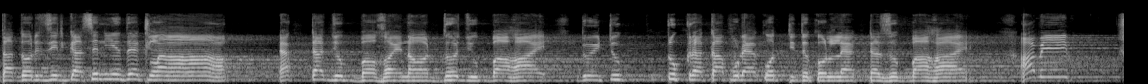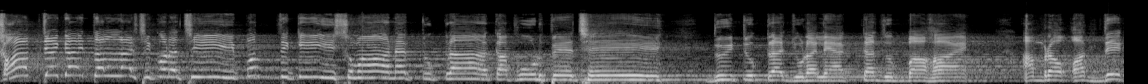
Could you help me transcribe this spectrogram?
তা দর্জির কাছে নিয়ে দেখলাম, একটা জুব্বা হয় না, অর্ধ জুব্বা হয়। দুই টুক, টুকরা কাপড় একত্রিত করলে একটা জুব্বা হয়। আমি সব জায়গায় তল্লাশি করেছি প্রত্যেকেই সমান এক টুকরা কাপড় পেয়েছে। দুই টুকরা জুড়ালে একটা জুব্বা হয়। আমরা অর্ধেক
